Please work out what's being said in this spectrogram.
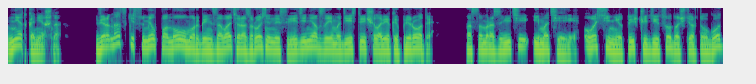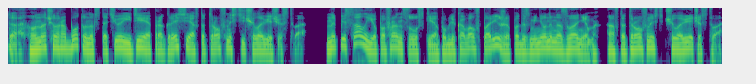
Нет, конечно. Вернадский сумел по-новому организовать разрозненные сведения о взаимодействии человека и природы, о саморазвитии и материи. Осенью 1924 года он начал работу над статьей «Идея прогрессии автотрофности человечества». Написал ее по-французски, опубликовал в Париже под измененным названием «Автотрофность человечества»,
